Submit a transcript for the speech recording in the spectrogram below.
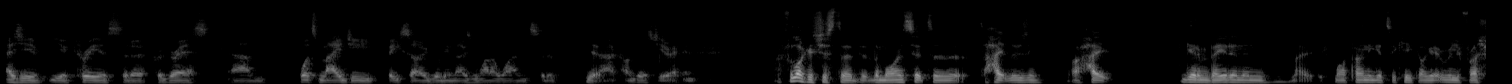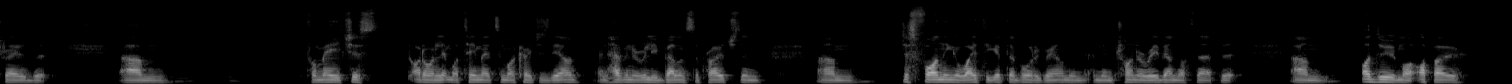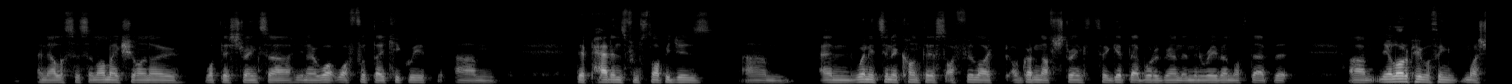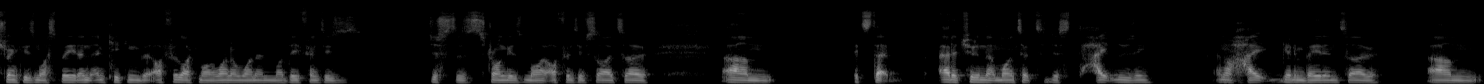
as you, your careers sort of progressed, um, what's made you be so good in those one on one sort of Yeah. uh, contests? Do you reckon? I feel like it's just the, the, the mindset to, to hate losing. I hate getting beaten, and if my opponent gets a kick, I get really frustrated. But um, for me, it's just I don't want to let my teammates and my coaches down, and having a really balanced approach, and um, just finding a way to get the ball to ground, and, and then trying to rebound off that. But um, I do my oppo analysis, and I make sure I know what their strengths are. You know what what foot they kick with, um, their patterns from stoppages. And when it's in a contest, I feel like I've got enough strength to get that ball to ground and then rebound off that. But um, yeah, a lot of people think my strength is my speed and, and kicking, but I feel like my one on one and my defense is just as strong as my offensive side. So um, it's that attitude and that mindset to just hate losing, and I hate getting beaten. So um,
